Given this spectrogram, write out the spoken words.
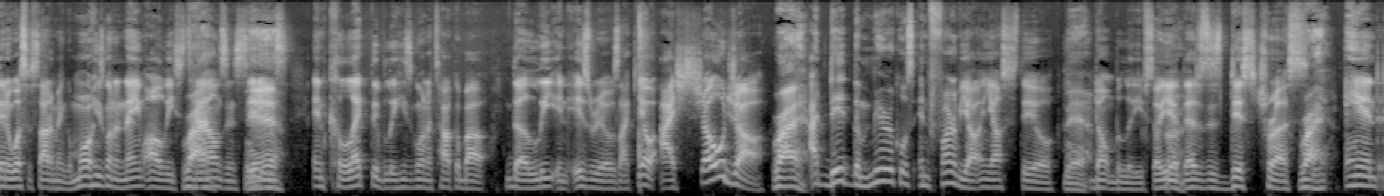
than it was for Sodom and Gomorrah. He's gonna name all these Right. towns and cities. Yeah. And collectively, he's going to talk about the elite in Israel. It's like, yo, I showed y'all. Right. I did the miracles in front of y'all, and y'all still Yeah. don't believe. So yeah, there's this distrust, Right. and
